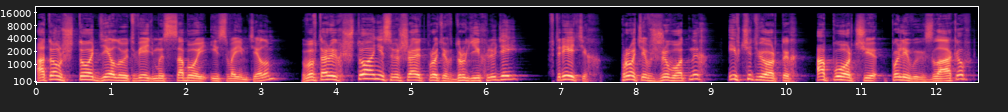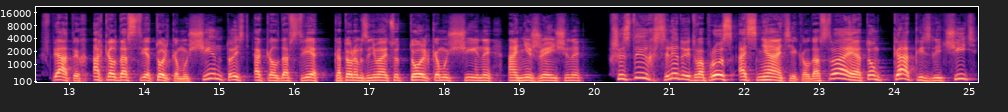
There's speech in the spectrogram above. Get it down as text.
о том, что делают ведьмы с собой и своим телом. Во-вторых, что они совершают против других людей. В-третьих, против животных. И в-четвертых, о порче полевых злаков. В-пятых, о колдовстве только мужчин, то есть о колдовстве, которым занимаются только мужчины, а не женщины. В-шестых, следует вопрос о снятии колдовства и о том, как излечить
